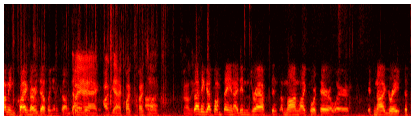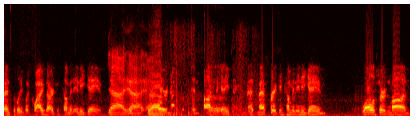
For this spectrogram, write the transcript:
I mean, Quagsire is definitely going to come. Oh yeah, yeah, Quag, yeah, Quag, Quagsire. Uh. But I think that's what I'm saying. I didn't draft a mon like Torterra where it's not great defensively, but Quagsire can come in any game. Yeah, yeah, yeah. Yeah. Or not in toxic Uh, anything. Me- Mesprit can come in any game. Wall of certain mon,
